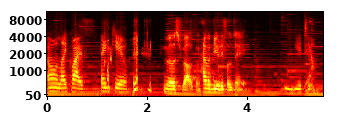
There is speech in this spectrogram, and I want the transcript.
Oh, likewise. Thank you. Most welcome. Have a beautiful day. You too.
